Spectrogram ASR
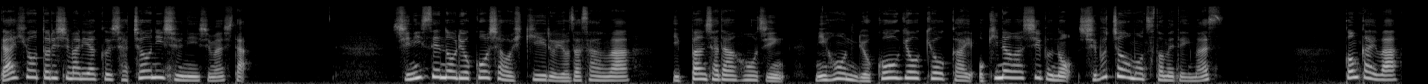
代表取締役社長に就任しました。老舗の旅行者を率いる与座さんは一般社団法人日本旅行業協会沖縄支部の支部長も務めています。今回は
